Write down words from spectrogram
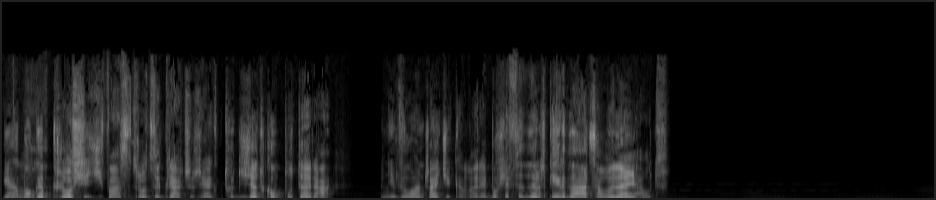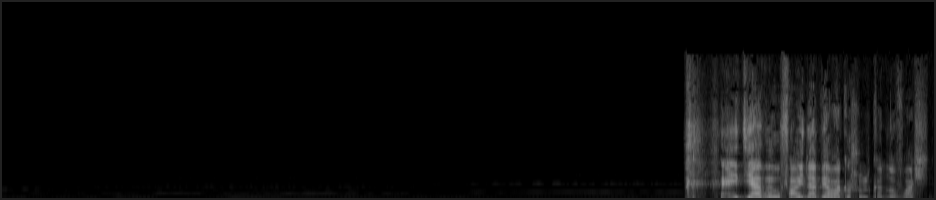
Ja mogę prosić was, drodzy gracze, że jak odchodzicie od komputera, to nie wyłączajcie kamery, bo się wtedy rozpierdala cały layout. Hej, diabeł, fajna biała koszulka, no właśnie.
